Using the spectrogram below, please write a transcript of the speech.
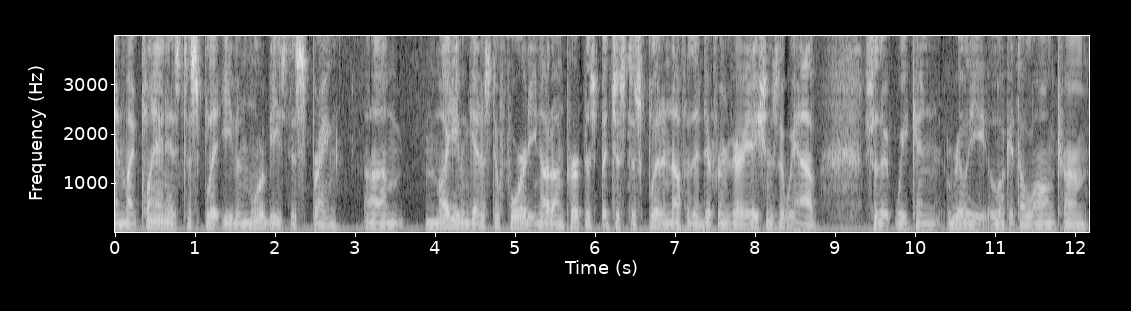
And my plan is to split even more bees this spring um, might even get us to 40, not on purpose, but just to split enough of the different variations that we have so that we can really look at the long term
